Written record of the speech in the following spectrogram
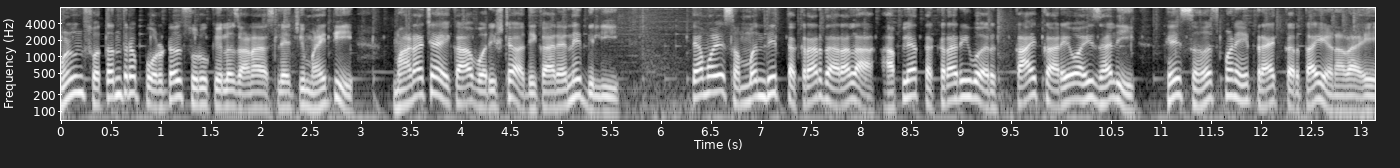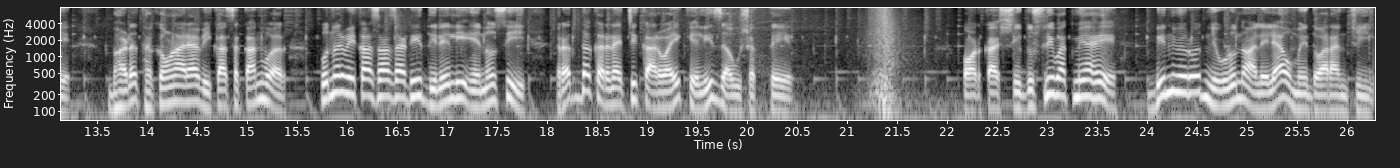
म्हणून स्वतंत्र पोर्टल सुरू केलं जाणार असल्याची माहिती म्हाडाच्या एका वरिष्ठ अधिकाऱ्याने दिली. त्यामुळे संबंधित तक्रारदाराला आपल्या तक्रारीवर काय कार्यवाही झाली हे सहजपणे ट्रॅक करता येणार आहे. भाडं थकवणाऱ्या विकासकांवर पुनर्विकासासाठी दिलेली एनओसी रद्द करण्याची कारवाई केली जाऊ शकते. पॉडकास्टची दुसरी बातमी आहे बिनविरोध निवडून आलेल्या उमेदवारांची.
